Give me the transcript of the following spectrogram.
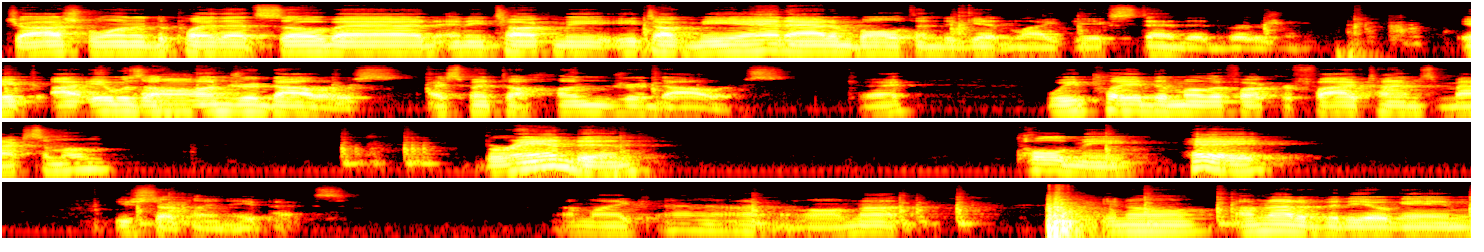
Josh wanted to play that so bad, and he talked me. He talked me and Adam both into getting like the extended version. It I, it was a hundred dollars. I spent a hundred dollars. Okay, we played the motherfucker five times maximum. Brandon told me, "Hey, you start playing Apex." I'm like, uh, I don't know. I'm not. You know, I'm not a video game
